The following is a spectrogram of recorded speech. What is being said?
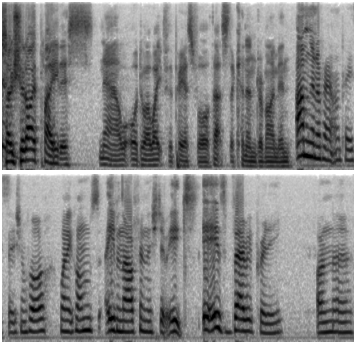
So should I play this now or do I wait for the PS4? That's the conundrum I'm in. I'm gonna play it on PlayStation 4 when it comes. Even though I finished it, it's it is very pretty on the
